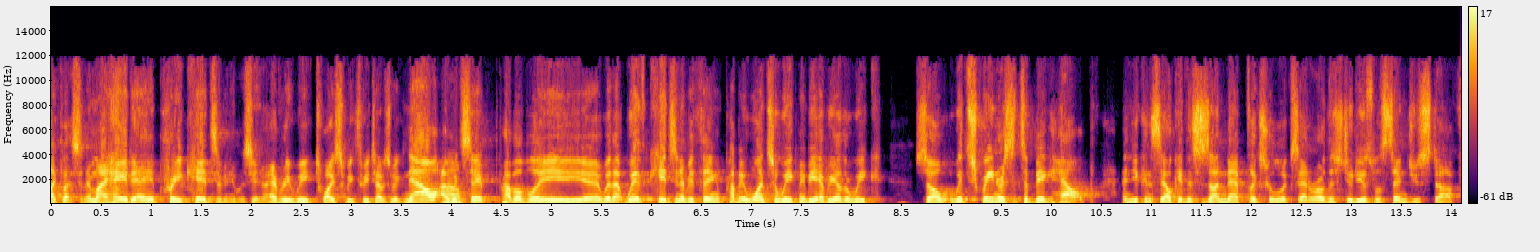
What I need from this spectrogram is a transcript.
like listen in my heyday pre kids. I mean, it was you know every week, twice a week, three times a week. Now I would say probably uh, with that, with kids and everything, probably once a week, maybe every other week. So with screeners, it's a big help and you can say, okay, this is on Netflix, Hulu, et cetera, or the studios will send you stuff.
